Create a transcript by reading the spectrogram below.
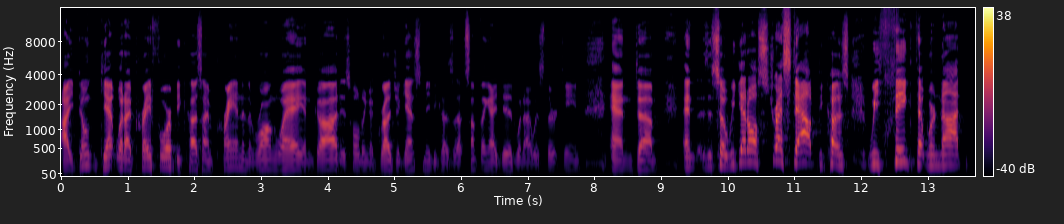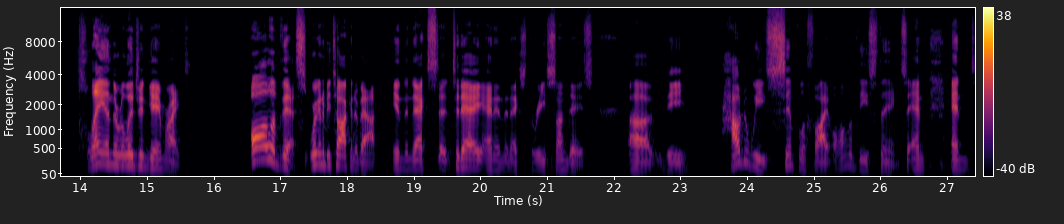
I don't get what I pray for because I'm praying in the wrong way and God is holding a grudge against me because that's something I did when I was 13. And, um, and so we get all stressed out because we think that we're not playing the religion game right. All of this we're going to be talking about in the next, uh, today and in the next three Sundays. Uh, the how do we simplify all of these things and and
